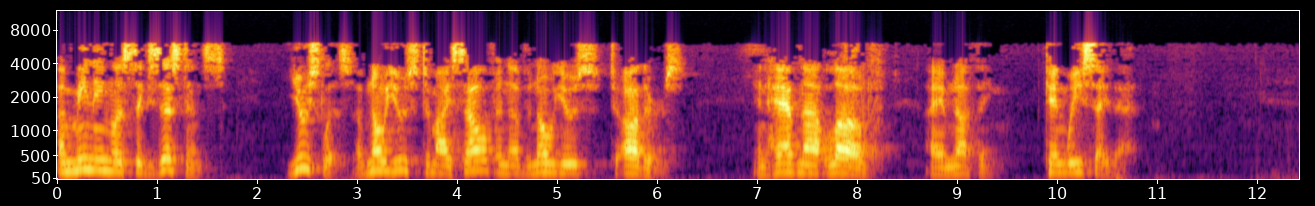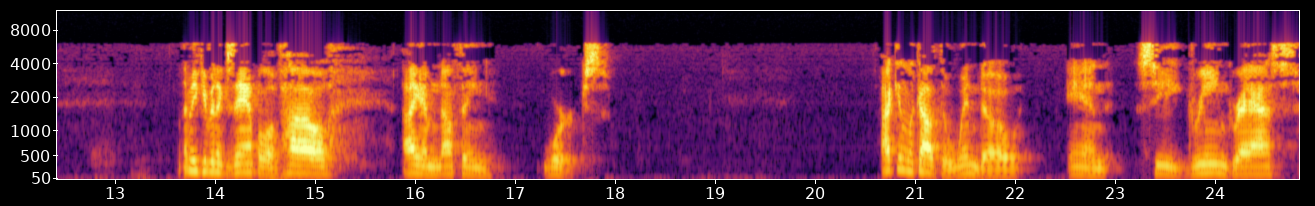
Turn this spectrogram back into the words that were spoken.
a meaningless existence, useless, of no use to myself and of no use to others, and have not love, I am nothing. Can we say that? Let me give an example of how I am nothing works. I can look out the window and see green grass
